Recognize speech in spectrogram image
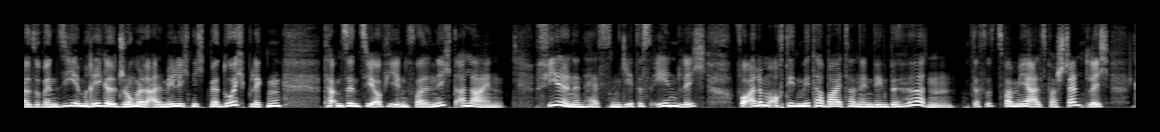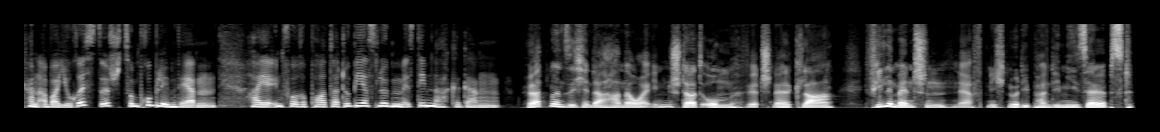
Also wenn Sie im Regeldschungel allmählich nicht mehr durchblicken, dann sind Sie auf jeden Fall nicht allein. Vielen in Hessen geht es ähnlich, vor allem auch den Mitarbeitern in den Behörden. Das ist zwar mehr als verständlich, kann aber juristisch zum Problem werden. HR-Inforeporter Tobias Lübben ist dem nachgegangen. Hört man sich in der Hanauer Innenstadt um, wird schnell klar, viele Menschen nervt nicht nur die Pandemie selbst,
